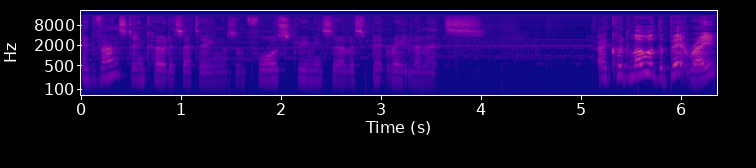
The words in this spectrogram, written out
Advanced encoder settings and four streaming service bitrate limits. I could lower the bitrate.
